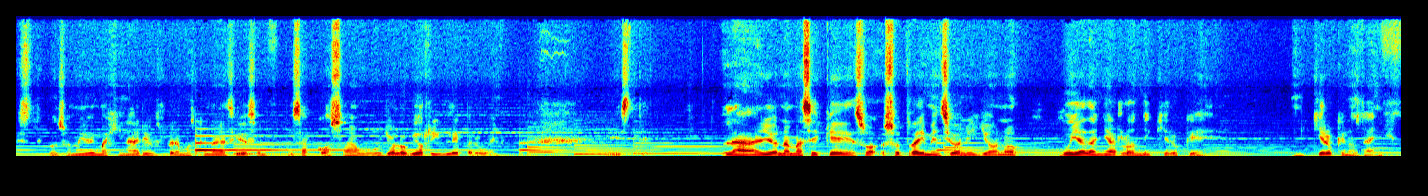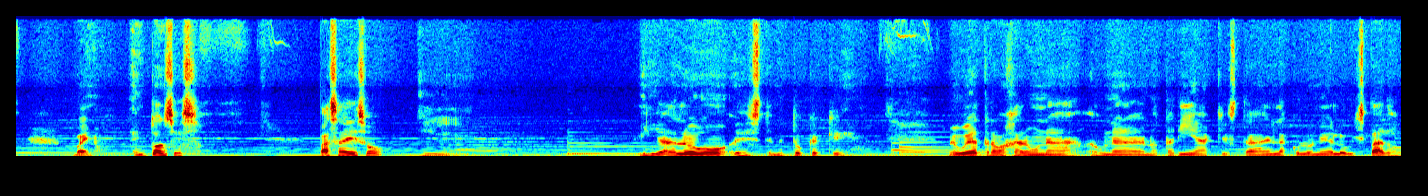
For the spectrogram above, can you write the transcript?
este, con su amigo imaginario, esperemos que no haya sido esa, cosa o yo lo vi horrible, pero bueno. Este, la, yo nada más sé que eso es otra dimensión y yo no voy a dañarlo ni quiero que ni quiero que nos dañen. Bueno, entonces pasa eso y, y ya luego este, me toca que me voy a trabajar a una, a una notaría que está en la colonia del obispado.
